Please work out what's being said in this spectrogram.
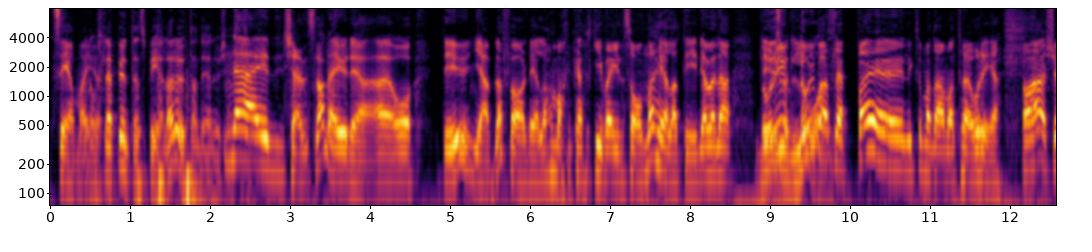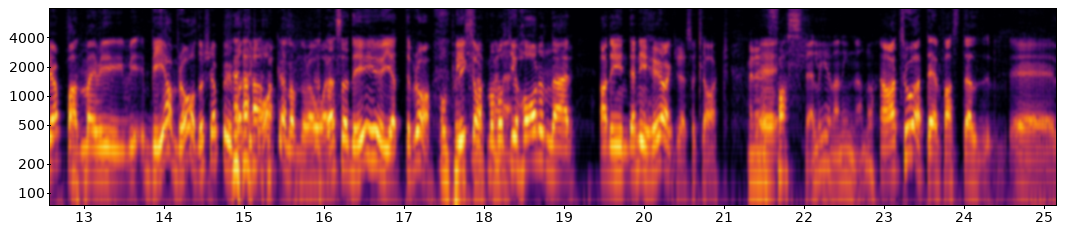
Ser man Men ju. de släpper ju inte en spelare utan det nu känns det Nej, känslan är ju det. eh, Och det är ju en jävla fördel om man kan skriva in sådana hela tiden. Jag menar, Det då är är ju det som ju då är det lån. bara att släppa eh, liksom Adama Traoré. Ja, här köp han, men vi, vi, blir han bra då köper vi bara tillbaka honom om några år. Alltså det är ju jättebra. Det är klart, man måste ju ha den där, ja det är, den är ju högre såklart. Men är den Eh, fastställd redan innan då? Ja, jag tror att det är en fastställd eh,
